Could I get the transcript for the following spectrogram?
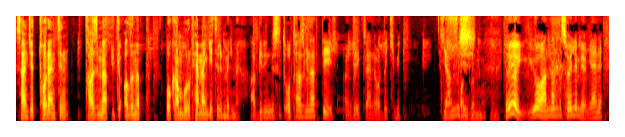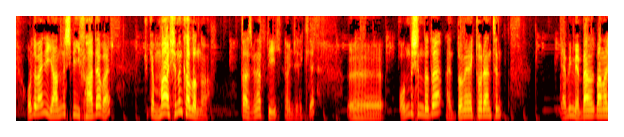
Sence Torrent'in tazminat yükü alınıp Okan Buruk hemen getirilmeli mi? Abi birincisi o tazminat değil. Öncelikle hani oradaki bir yanlış. Soygun mu? Yo yo yo anlamda söylemiyorum. Yani orada bence yanlış bir ifade var. Çünkü maaşının kalanı. Tazminat değil öncelikle. Ee, onun dışında da hani Dominic Torrent'in ya bilmiyorum ben bana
